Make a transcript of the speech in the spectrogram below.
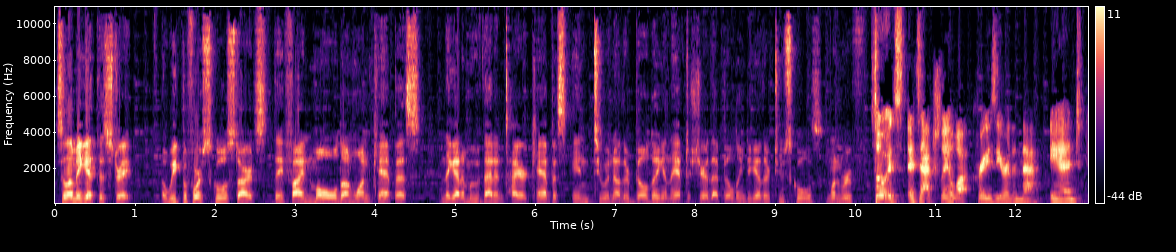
So let me get this straight. A week before school starts, they find mold on one campus, and they got to move that entire campus into another building, and they have to share that building together. Two schools, one roof. So it's it's actually a lot crazier than that. And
